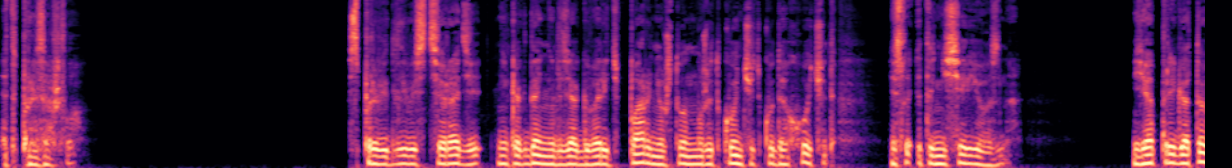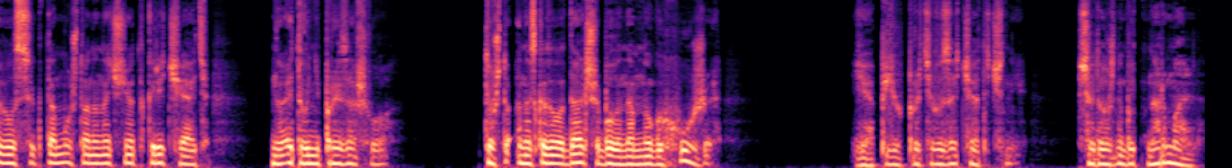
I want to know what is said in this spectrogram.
Это произошло. Справедливости ради, никогда нельзя говорить парню, что он может кончить куда хочет, если это несерьезно. Я приготовился к тому, что она начнет кричать, но этого не произошло. То, что она сказала дальше, было намного хуже. Я пью противозачаточные. Все должно быть нормально,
